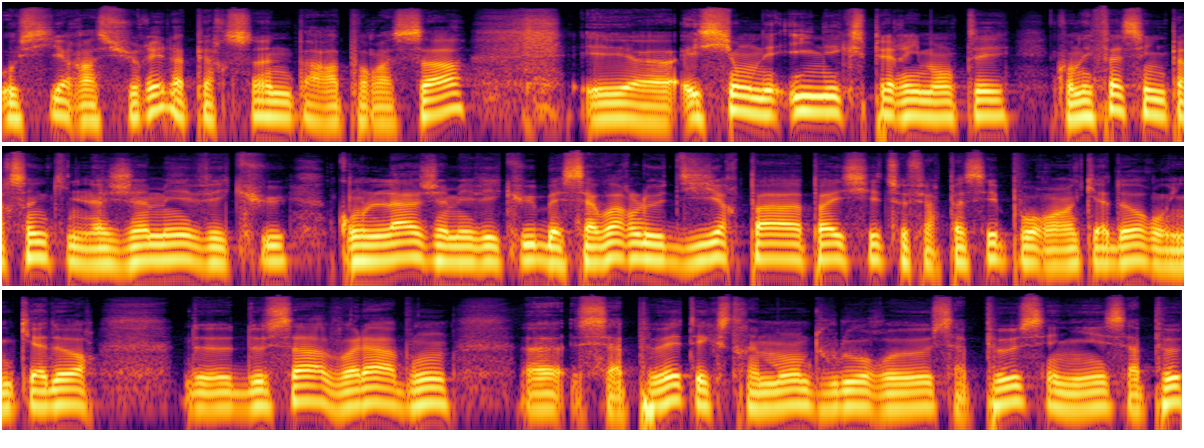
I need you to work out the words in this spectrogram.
aussi rassurer la personne par rapport à ça. Et, euh, et si on est inexpérimenté, qu'on est face à une personne qui ne l'a jamais vécu, qu'on l'a jamais vécu, ben, savoir le dire, pas, pas essayer de se faire passer pour un cador ou une cador de, de ça. Voilà, bon, euh, ça peut être extrêmement douloureux, ça peut saigner, ça peut.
